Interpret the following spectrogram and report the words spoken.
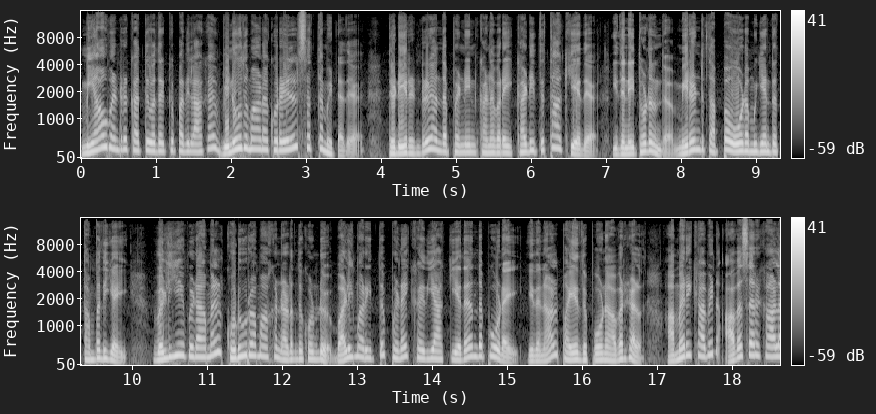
மியாவ் என்று கத்துவதற்கு பதிலாக வினோதமான குரலில் சத்தமிட்டது. திடீரென்று அந்த பெண்ணின் கணவரை கடித்து தாக்கியது. இதனைத் தொடர்ந்து மிரண்டு தப்ப ஓட முயன்ற தம்பதியை வெளியே விடாமல் கொடூரமாக நடந்து கொண்டு வழிமறித்து பிணை கைதியாக்கியது அந்த பூனை. இதனால் பயந்து போன அவர்கள் அமெரிக்காவின் அவசரகால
